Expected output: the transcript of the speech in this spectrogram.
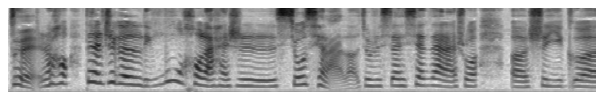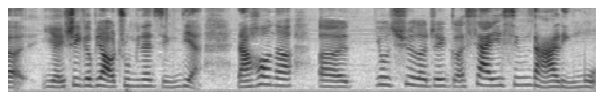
对，然后但是这个陵墓后来还是修起来了，就是在现在来说，呃，是一个也是一个比较著名的景点。然后呢，呃。又去了这个夏伊辛达陵墓，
